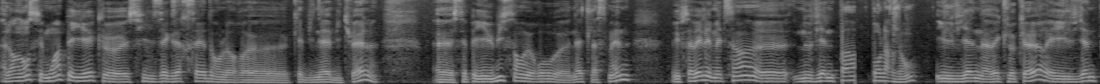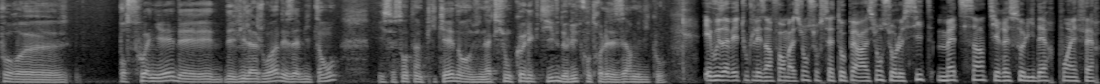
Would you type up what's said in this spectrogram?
Alors non, c'est moins payé que s'ils exerçaient dans leur euh, cabinet habituel. Euh, c'est payé 800 euros euh, net la semaine. Mais vous savez, les médecins euh, ne viennent pas pour l'argent. Ils viennent avec le cœur et ils viennent pour euh, pour soigner des, des villageois, des habitants. Ils se sont impliqués dans une action collective de lutte contre les déserts médicaux. Et vous avez toutes les informations sur cette opération sur le site médecin-solidaire.fr.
